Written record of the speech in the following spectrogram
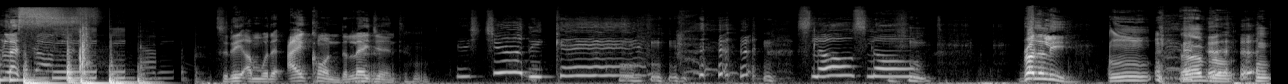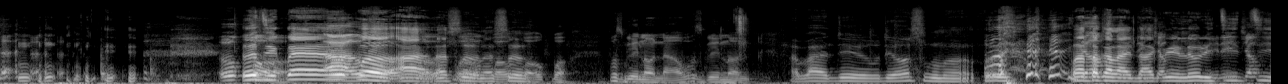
bless. Today I'm with the icon, the legend. It's Judy K. slow, slow. Brotherly. Mm, ah, bro. Ó Ó ti pẹ́, ó Ah, pọ̀. ó Ah, ó that's so, pọ̀, ó that's pọ̀, so. ó pọ̀, ó pọ̀. What's going on now? What's going on? bàbá adé o dey hustle na wọn tọ́ka like that green lórí They títì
